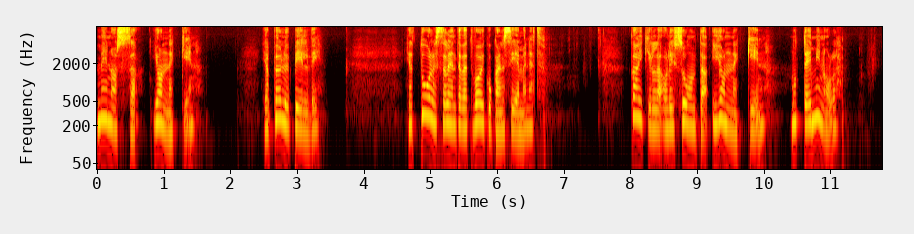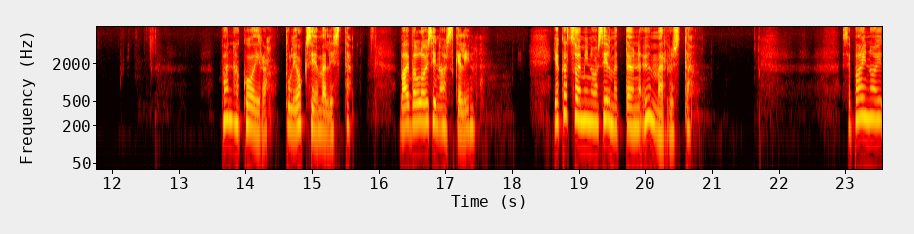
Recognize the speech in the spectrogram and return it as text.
menossa jonnekin. Ja pölypilvi – ja tuulessa lentävät voikukan siemenet. Kaikilla oli suunta jonnekin, mutta ei minulla. Vanha koira tuli oksien välistä. Vaivalloisin askelin ja katsoi minua silmät täynnä ymmärrystä. Se painoi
